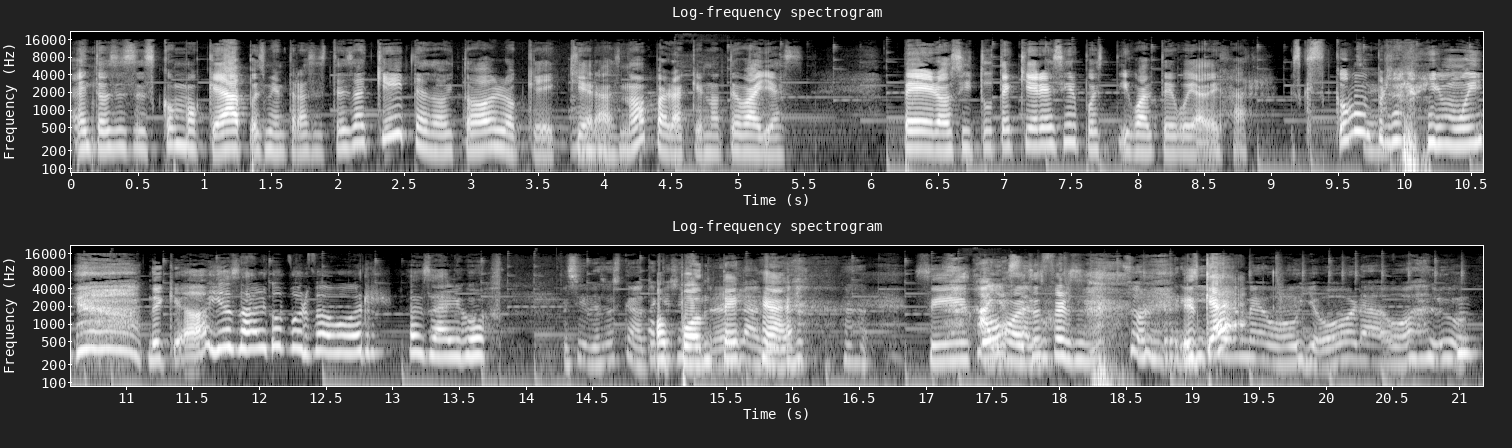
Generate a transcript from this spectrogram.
Entonces es como que, ah, pues mientras estés aquí te doy todo lo que quieras, ¿no? Para que no te vayas. Pero si tú te quieres ir, pues igual te voy a dejar. Es que es como un personaje muy de que, ay, haz algo, por favor, haz algo. Sí, de esos que no te O ponte. en la vida. Sí, es como esas personas. Sonríeme o llora o algo.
